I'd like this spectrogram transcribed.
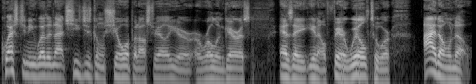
questioning whether or not she's just going to show up at Australia or, or Roland Garros as a, you know, farewell tour, I don't know.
